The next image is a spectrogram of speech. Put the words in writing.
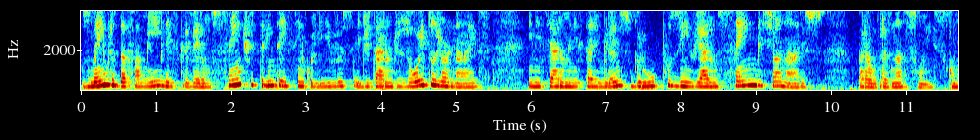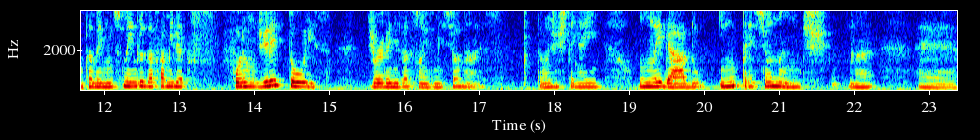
Os membros da família escreveram 135 livros, editaram 18 jornais, iniciaram o ministério em grandes grupos e enviaram 100 missionários para outras nações, como também muitos membros da família foram diretores de organizações missionárias. Então a gente tem aí um legado impressionante, né? É,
